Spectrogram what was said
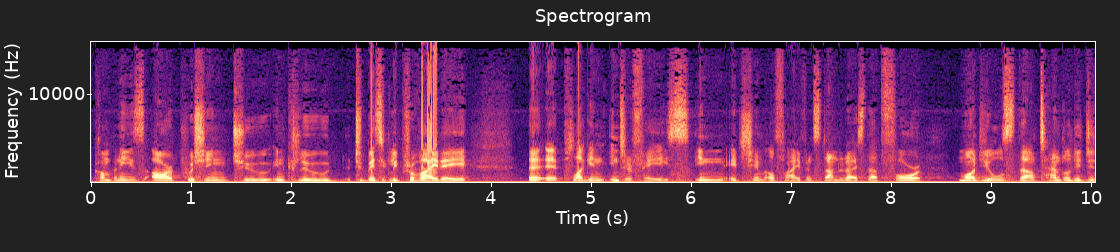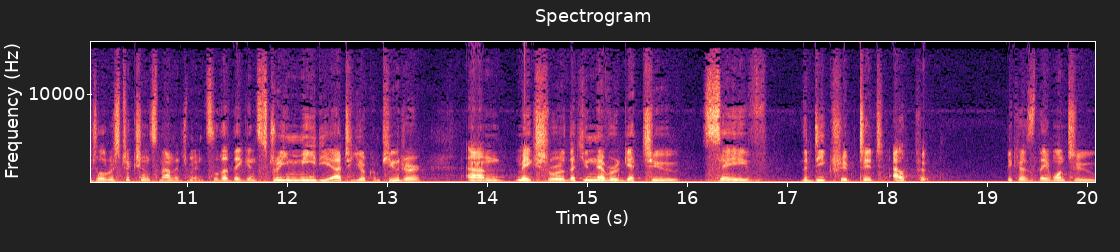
companies are pushing to include, to basically provide a, a, a plugin interface in HTML5 and standardize that for modules that handle digital restrictions management so that they can stream media to your computer and make sure that you never get to save the decrypted output because they want to,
